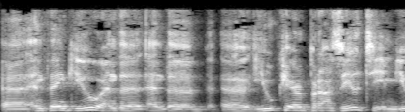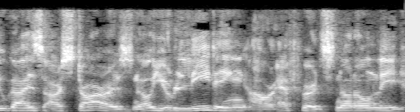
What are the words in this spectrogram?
uh, and thank you, and the and the uh, UCare Brazil team. You guys are stars. No, you're leading our efforts not only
